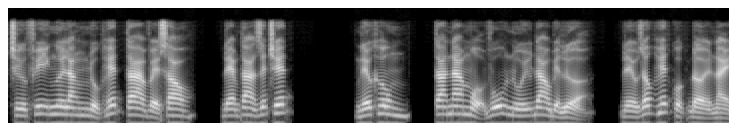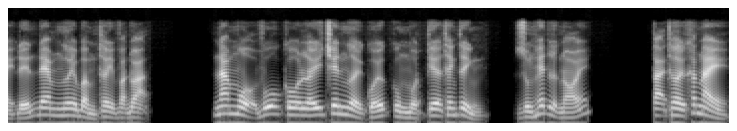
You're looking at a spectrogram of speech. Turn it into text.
trừ phi ngươi lăng nhục hết ta về sau, đem ta giết chết. Nếu không, ta nam mộ vũ núi đao biển lửa, đều dốc hết cuộc đời này đến đem ngươi bầm thây vạn đoạn. Nam mộ vũ cô lấy trên người cuối cùng một tia thanh tỉnh, dùng hết lực nói. Tại thời khắc này,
